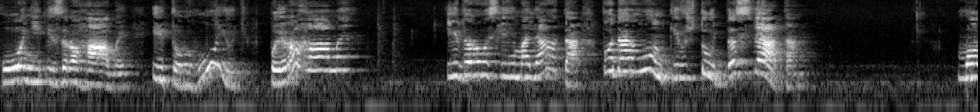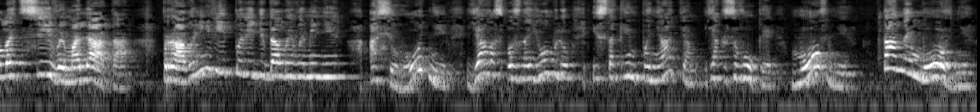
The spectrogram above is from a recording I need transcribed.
коні із рогами і торгують пирогами. І дорослі і малята подарунків ждуть до свята. Молодці ви, малята! Правильні відповіді дали ви мені. А сьогодні я вас познайомлю із таким поняттям, як звуки мовні та немовні.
